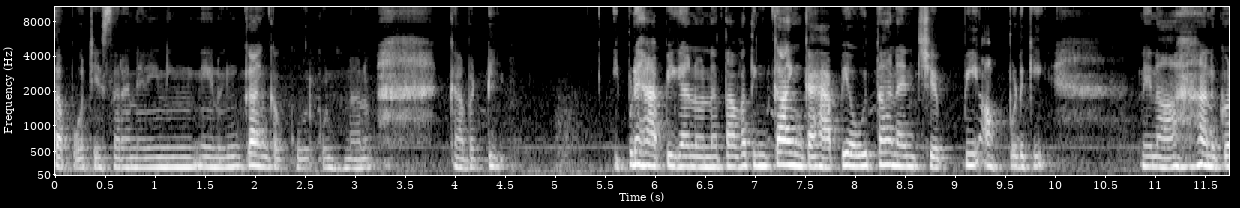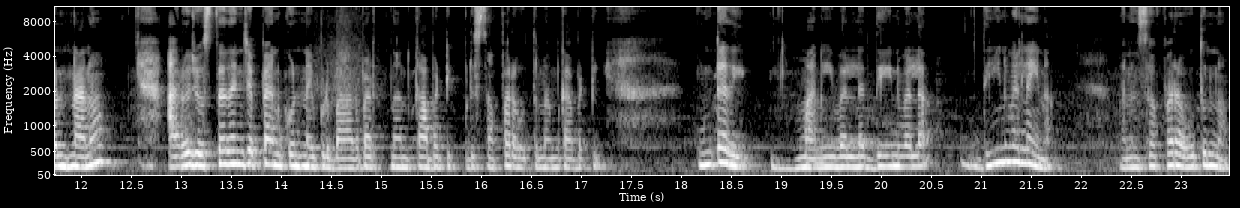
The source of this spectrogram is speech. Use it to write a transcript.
సపోర్ట్ చేస్తారని నేను నేను ఇంకా ఇంకా కోరుకుంటున్నాను. కాబట్టి ఇప్పుడే హ్యాపీగానే ఉన్న. తర్వాత ఇంకా ఇంకా హ్యాపీ అవుతానని చెప్పి అప్పటికి నేను అనుకుంటున్నాను. ఆ రోజు వస్తుందని చెప్పి అనుకుంటున్నాను ఇప్పుడు బాధపడుతున్నాను కాబట్టి ఇప్పుడు సఫర్ అవుతున్నాం కాబట్టి. ఉంటుంది. మనీ వల్ల దేనివల్ల దేనివల్ల అయినా మనం సఫర్ అవుతున్నాం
